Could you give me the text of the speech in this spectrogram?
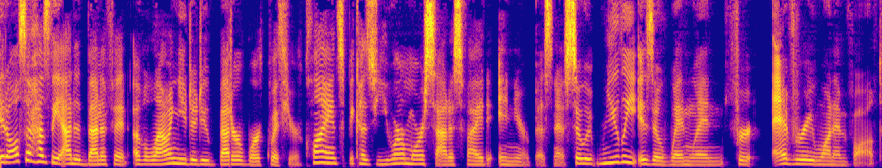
it also has the added benefit of allowing you to do better work with your clients because you are more satisfied in your business. So it really is a win win for everyone involved.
